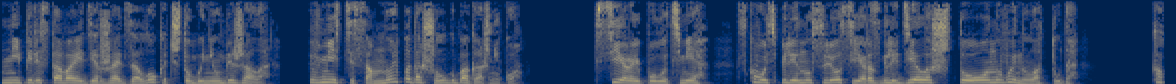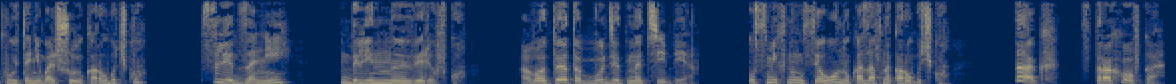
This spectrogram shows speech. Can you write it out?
Не переставая держать за локоть, чтобы не убежала, вместе со мной подошел к багажнику. В серой полутьме, сквозь пелену слез, я разглядела, что он вынул оттуда. Какую-то небольшую коробочку, вслед за ней длинную веревку. «А вот это будет на тебе», — усмехнулся он, указав на коробочку. «Так, страховка,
